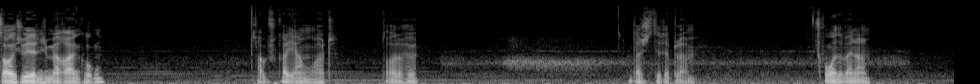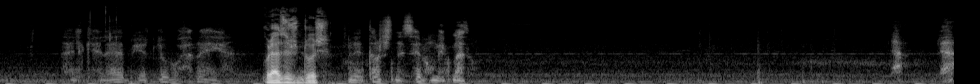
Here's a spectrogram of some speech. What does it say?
So, ich will ja nicht mehr reingucken. Habe ich gerade die angehört. So, dafür. Und da steht der bleiben. Gucken wir uns am Ende an. الكلام بيطلبوا حماية Oder zwischendurch. ما نقدرش نسيبهم يجمدوا لا لا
